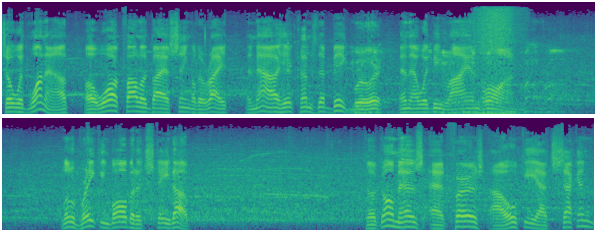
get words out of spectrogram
So with one out, a walk followed by a single to right, and now here comes the big Brewer, and that would be Ryan Braun. Little breaking ball, but it stayed up. So Gomez at first, Aoki at second,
